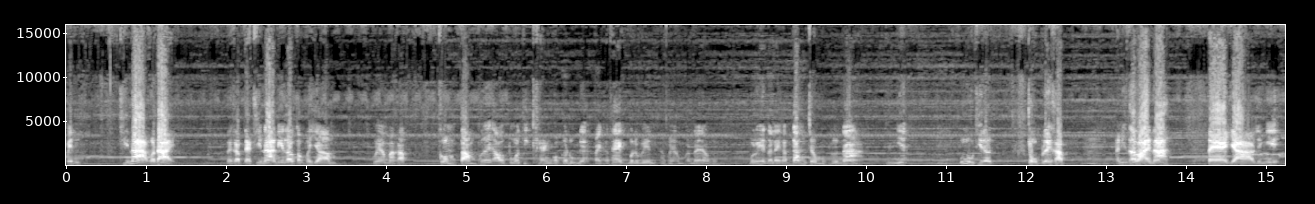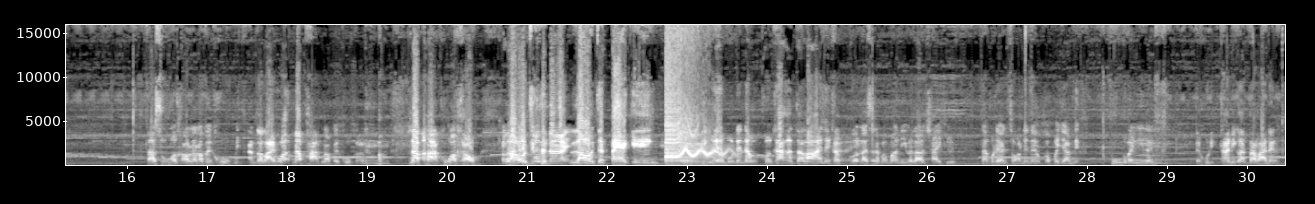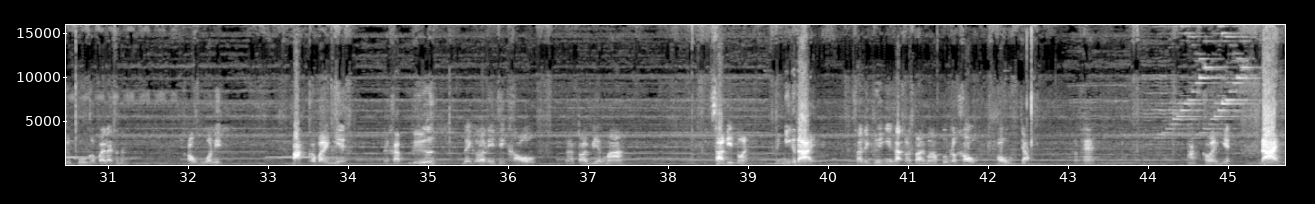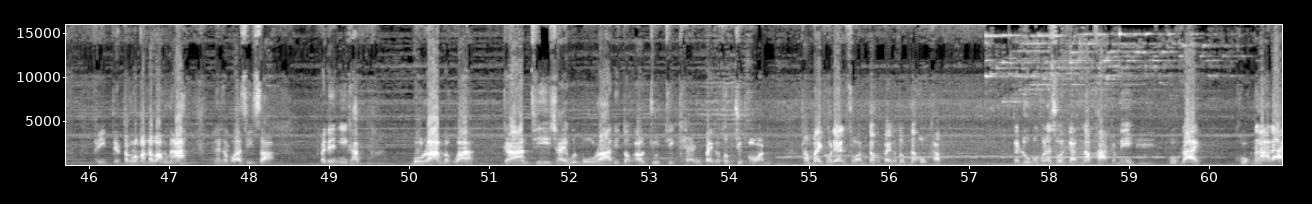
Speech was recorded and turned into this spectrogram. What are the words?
เป็นที่หน้าก็ได้นะครับแต่ที่หน้านี่เราต้องพยายามพยายามมาครับ ก้มต่ำเพื่อให้เอาตัวที่แข็งของกระดูกเนี่ยไปกระแทกบริเวณพยายามอันนั้นเอาเลยบริเวณอะไรครับดั้งจมูกหรือหน้า อย่างเงี้ยอืมอู้ทีเราจบเลยครับอืมอันนี้อันตรายนะ แต่อย่าอย่างนี้ ถ้าสูงกว่าเขาแล้วเราไปโขกนี่อันตรายเพราะว่าหน้าผากเราไปโขกกับอืมหน้าผากหัวเขาเขาเราจะจะก้มได้เราจะแตกเองที่คุณแดนบอกแนะนำค่อนข้างอันตรายนะครับใช่ก็ลักษณะประมาณนี้เวลาใช้คือ ถ้าคุณแดนสอนแนะนำก็พยายามนี่พุ่งเข้าไปอย่างนี้เลย แต่คุณท่านี้ก็อันตรายนะก็คือพุ่งเข้าไปลักษณะเอาหัวนี่ปักเข้าไปอย่างเงี้ยนะครับ หรือในกรณีที่เขาต่อยเบี่ยงมาซาดิสหน่อย อย่างนี้ก็ได้ซาดิสคืออย่างนี้ครับเอาต่อยมาปุ๊บเราเข้าป้องจับกระแทกปักเข้าไปอย่างเงี้ยได้อันนี้แต่ต้องระมัดระวังนะนะครับเพราะว่าศีรษะประเด็นนี้ครับโบราณบอกว่าการที่ใช้วุธโบราณนี่ต้องเอาจุดที่แข็งไปกระทบจุดอ่อนทำไมครูแดนสอนต้องไปกระทบหน้าอกครับ กระดูกมันคนละส่วนกันหน้าผากกับนี่อืม โขกได้โขกหน้าได้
